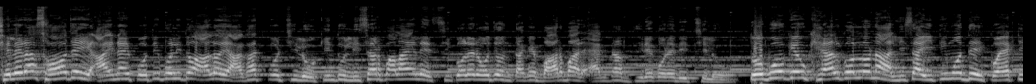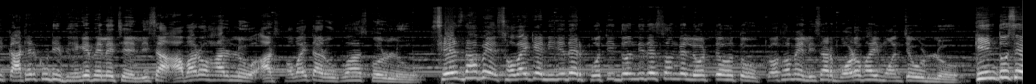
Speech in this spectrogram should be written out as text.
ছেলেরা সহজেই আয়নায় প্রতিফলিত আলোয় আঘাত করছিল, কিন্তু লিসার পালা এলে শিকলের ওজন তাকে বারবার এক ধাপ ধীরে করে দিচ্ছিল। তবুও কেউ খেয়াল করল না, লিসা ইতিমধ্যেই কয়েকটি কাঠের খুঁটি ভেঙে ফেলেছে। লিসা আবারও হারলো আর সবাই তার উপহাস করল। শেষ ধাপে সবাইকে নিজেদের প্রতিদ্বন্দ্বীদের সঙ্গে লড়তে হতো। প্রথমে লিসার বড় ভাই মঞ্চে উঠল। কিন্তু সে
